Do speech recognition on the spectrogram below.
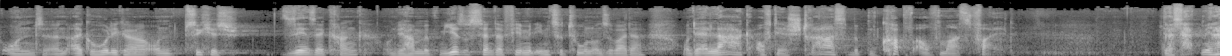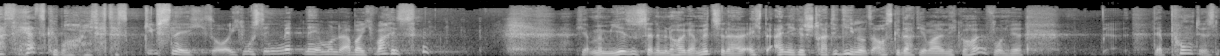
und ein Alkoholiker und psychisch sehr, sehr krank. Und wir haben mit dem Jesus Center viel mit ihm zu tun und so weiter. Und er lag auf der Straße mit dem Kopf auf dem Asphalt. Das hat mir das Herz gebrochen. Ich dachte, das gibt's nicht. So, ich muss den mitnehmen. Und, aber ich weiß, ich habe mit dem Jesus Center mit Holger Mütze da echt einige Strategien uns ausgedacht, die haben alle nicht geholfen. Und wir, der Punkt ist,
